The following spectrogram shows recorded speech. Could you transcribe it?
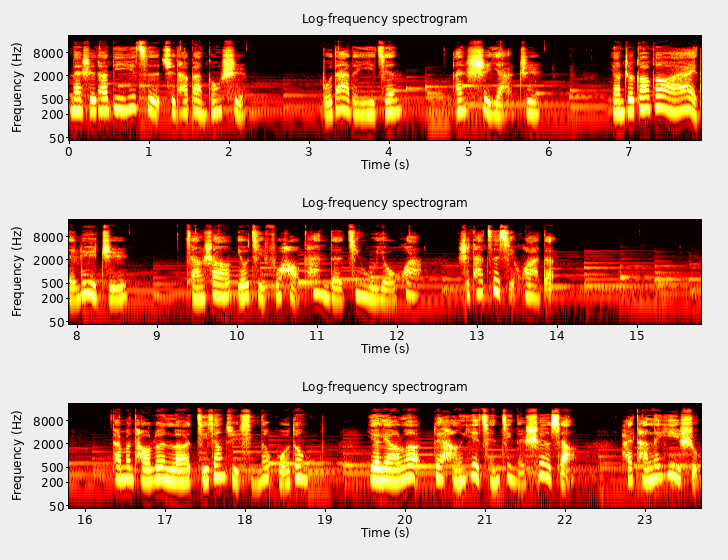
那是他第一次去他办公室，不大的一间，安适雅致，养着高高矮矮的绿植，墙上有几幅好看的静物油画，是他自己画的。他们讨论了即将举行的活动，也聊了对行业前景的设想，还谈了艺术，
